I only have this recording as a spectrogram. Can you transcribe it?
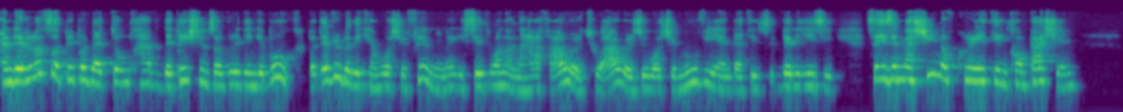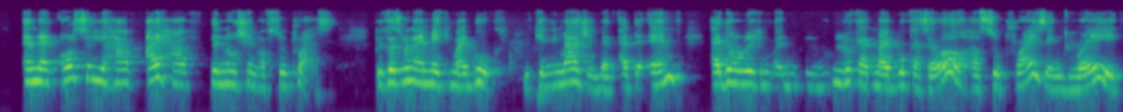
And there are lots of people that don't have the patience of reading a book, but everybody can watch a film. You know, you sit one and a half hour, two hours, you watch a movie, and that is very easy. So it's a machine of creating compassion. And then also you have, I have the notion of surprise. Because when I make my book, you can imagine that at the end, I don't really look at my book and say, oh, how surprising, great,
